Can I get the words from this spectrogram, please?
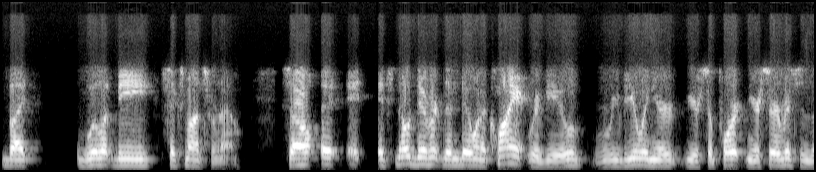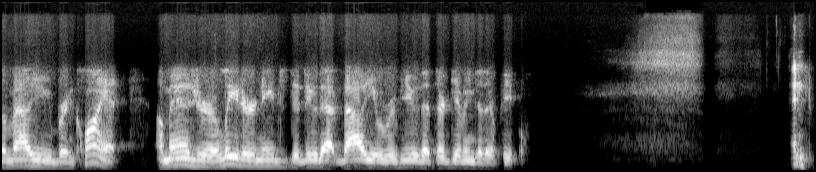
but will it be six months from now so it, it, it's no different than doing a client review reviewing your your support and your service and the value you bring client a manager or leader needs to do that value review that they're giving to their people and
